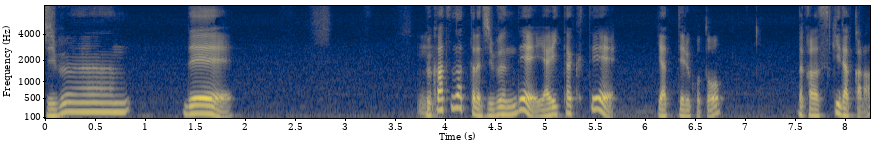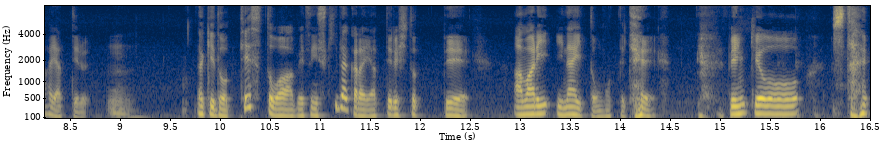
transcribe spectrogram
自分で、うん部活だったら自分でやりたくてやってることだから好きだからやってる。うん。だけどテストは別に好きだからやってる人ってあまりいないと思ってて、勉強したい、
